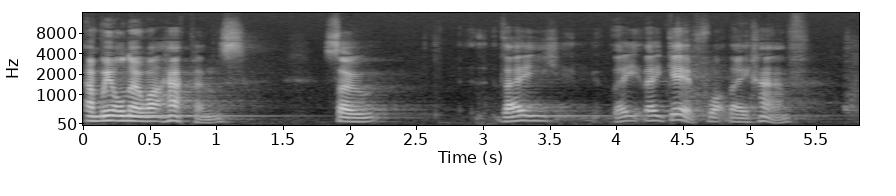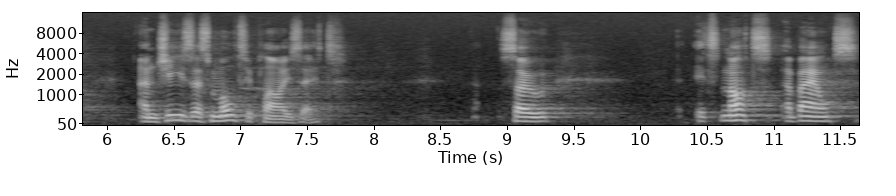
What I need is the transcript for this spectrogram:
and we all know what happens. So they, they, they give what they have, and Jesus multiplies it. So it's not about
